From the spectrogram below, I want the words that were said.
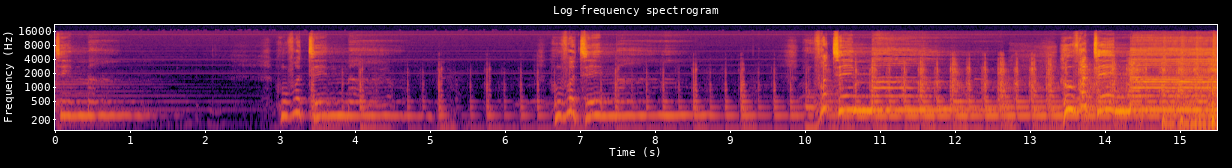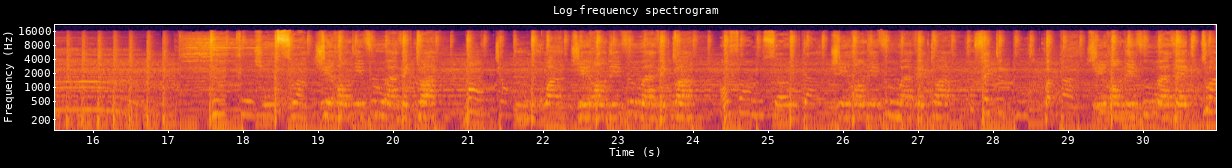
Tes mains, ouvre tes mains, ouvre tes mains, ouvre tes mains, tes mains. D'où que je sois, J'ai rendez-vous avec toi, mendiant ou roi. J'ai rendez-vous avec toi, enfant ou soldat, j'ai rendez-vous avec toi, prophète J'ai rendez-vous avec toi,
